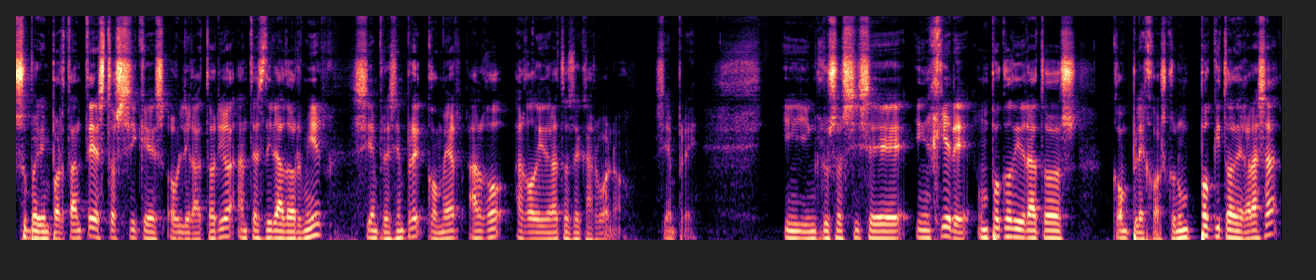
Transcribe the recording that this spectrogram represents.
súper importante, esto sí que es obligatorio, antes de ir a dormir, siempre, siempre comer algo, algo de hidratos de carbono siempre. E incluso si se ingiere un poco de hidratos complejos con un poquito de grasa,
